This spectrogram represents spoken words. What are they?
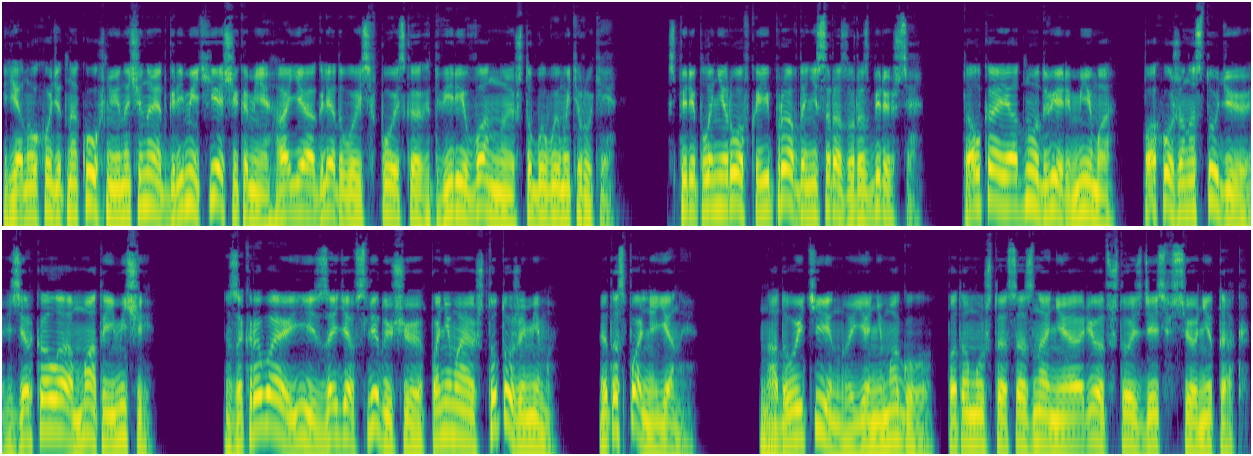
Яна уходит на кухню и начинает греметь ящиками, а я оглядываюсь в поисках двери в ванную, чтобы вымыть руки. С перепланировкой и правда не сразу разберешься. Толкая одну дверь мимо, похоже на студию, зеркала, маты и мечи. Закрываю и, зайдя в следующую, понимаю, что тоже мимо. Это спальня Яны. Надо уйти, но я не могу, потому что сознание орет, что здесь все не так.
